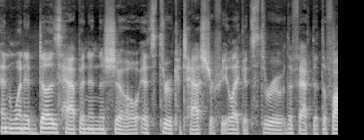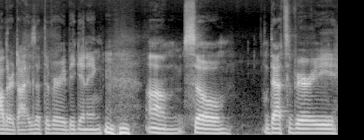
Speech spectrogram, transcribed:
And when it does happen in the show, it's through catastrophe, like it's through the fact that the father dies at the very beginning. Um, so that's very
